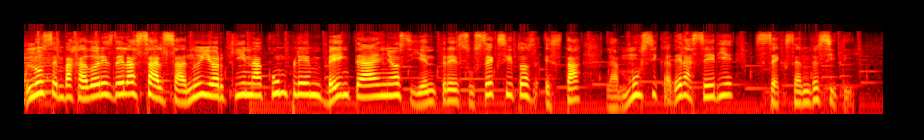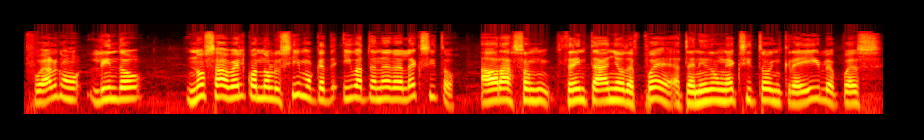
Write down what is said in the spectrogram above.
Los embajadores de la salsa neoyorquina cumplen 20 años y entre sus éxitos está la música de la serie Sex and the City. Fue algo lindo no saber cuando lo hicimos que iba a tener el éxito. Ahora son 30 años después, ha tenido un éxito increíble, pues,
